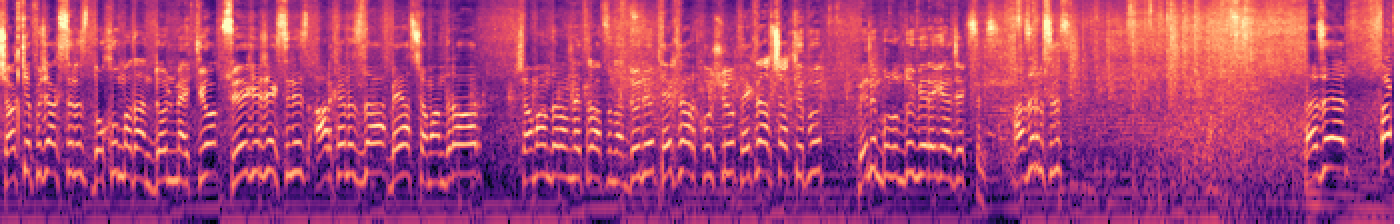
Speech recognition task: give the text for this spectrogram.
çak yapacaksınız. Dokunmadan dönmek yok. Suya gireceksiniz. Arkanızda beyaz şamandıra var. Şamandıranın etrafından dönüp tekrar koşup tekrar çak yapıp benim bulunduğum yere geleceksiniz. Hazır mısınız? Hazır. Hop.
